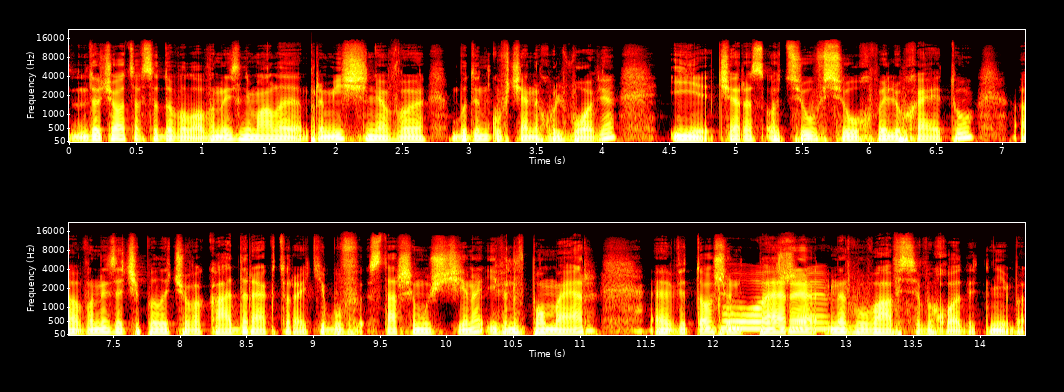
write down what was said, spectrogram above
До чого це все довело? Вони знімали приміщення в будинку вчених у Львові, і через оцю всю хвилю хейту е, вони зачепили чувака, директора, який був старший мужчина, і він помер е, від того, що він перенервувався, виходить, ніби.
